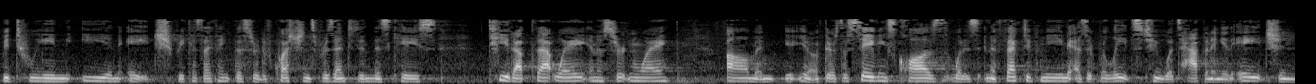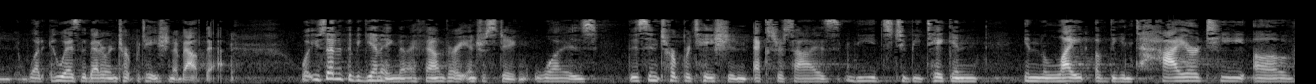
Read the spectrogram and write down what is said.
between E and H because I think the sort of questions presented in this case tee it up that way in a certain way. Um, and you know, if there's a savings clause, what does ineffective mean as it relates to what's happening in H, and what who has the better interpretation about that? What you said at the beginning that I found very interesting was this interpretation exercise needs to be taken in the light of the entirety of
